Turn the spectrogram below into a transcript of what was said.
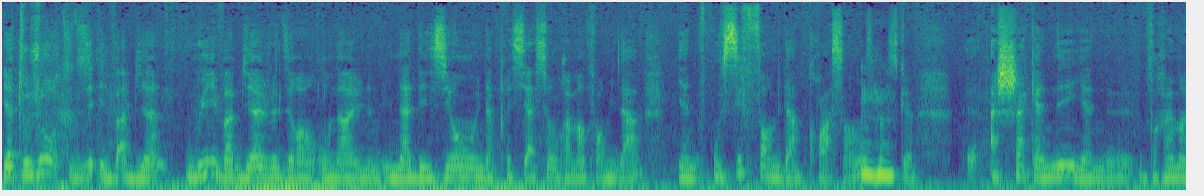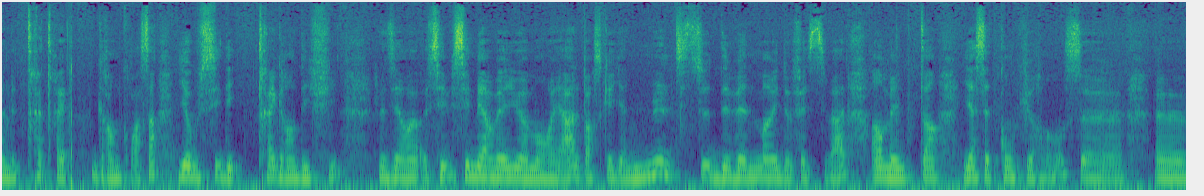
Il y a toujours, tu dis, il va bien. Oui, il va bien. Je veux dire, on, a une, une adhésion, une appréciation vraiment formidable. Il y a une aussi formidable croissance Mhm. parce que à chaque année, il y a vraiment une très, très grande croissance. Il y a aussi des très grands défis. Je veux dire, euh, c'est merveilleux à Montréal parce qu'il y a une multitude d'événements et de festivals. En même temps, il y a cette concurrence euh, euh,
